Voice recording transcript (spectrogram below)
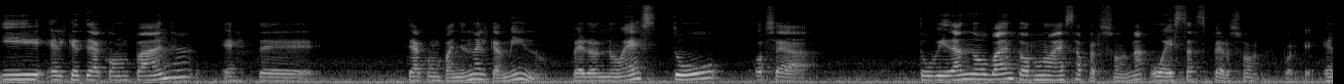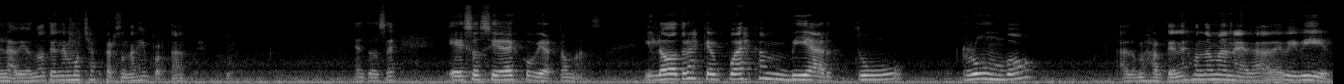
Y el que te acompaña, este, te acompaña en el camino, pero no es tú, o sea, tu vida no va en torno a esa persona o esas personas, porque en la vida uno tiene muchas personas importantes. Entonces, eso sí he descubierto más. Y lo otro es que puedes cambiar tu rumbo. A lo mejor tienes una manera de vivir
